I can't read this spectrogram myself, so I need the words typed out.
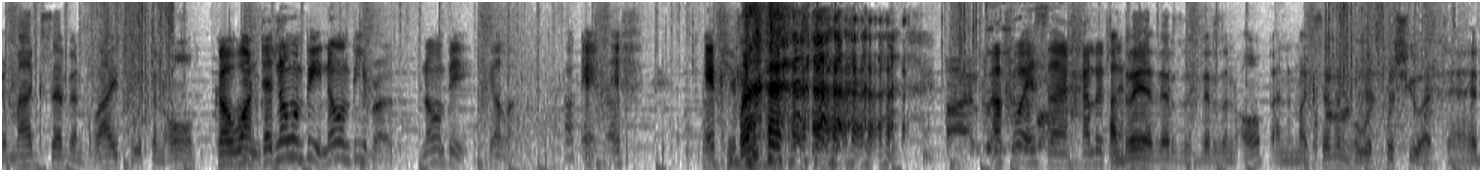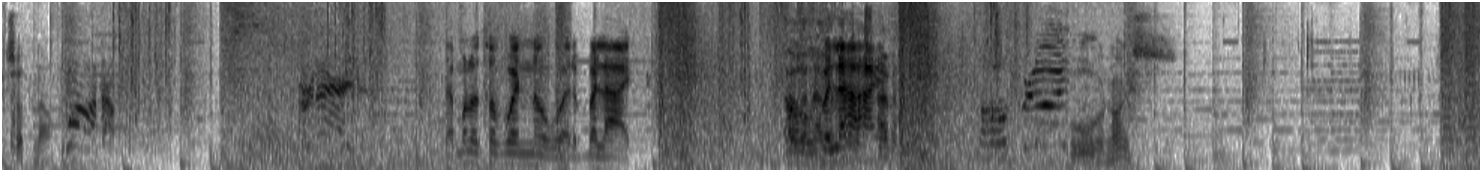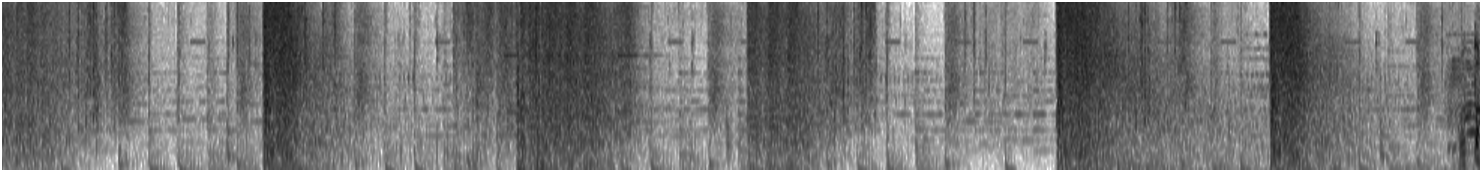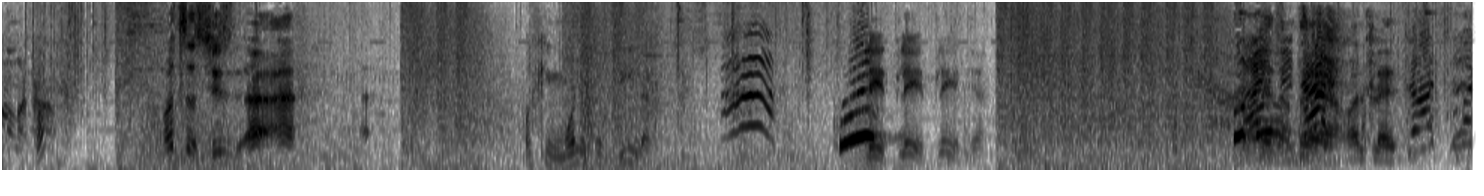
a mag 7 right with an ult. Go one. There's no one B. No one B, bro. No one B. Yalla. Okay, If bro. if if I thought it's uh, Khalid. Andreea, there's there's an op and a mag 7 who will push you at the headshot now. That Molotov went nowhere. Balai. Oh, Balai. heaven, heaven. Oh, Balai. Oh, nice. What the fuck? What's this? She's. Uh, uh, Fucking Molotov dealer. Play it, play it, play it, yeah. well played, Andreea. Well played. That's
